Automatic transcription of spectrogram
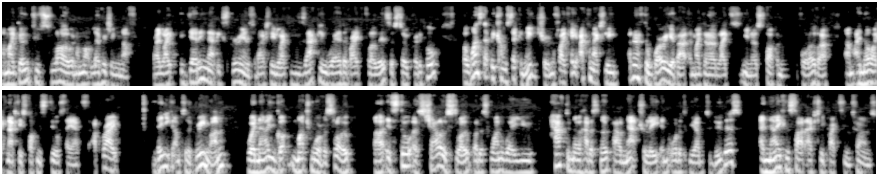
Am I going too slow and I'm not leveraging enough? right? Like getting that experience of actually like exactly where the right flow is is so critical. But once that becomes second nature, and it's like, hey, I can actually, I don't have to worry about, am I going to like, you know, stop and fall over? Um, I know I can actually stop and still stay upright. Then you come to the green run, where now you've got much more of a slope. Uh, it's still a shallow slope, but it's one where you have to know how to snowplow naturally in order to be able to do this. And now you can start actually practicing turns.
